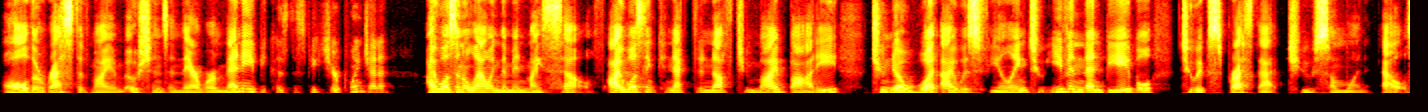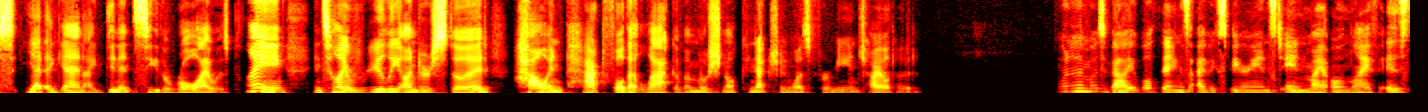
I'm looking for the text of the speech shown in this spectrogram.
all the rest of my emotions. And there were many, because to speak to your point, Jenna, I wasn't allowing them in myself. I wasn't connected enough to my body to know what I was feeling, to even then be able to express that to someone else. Yet again, I didn't see the role I was playing until I really understood how impactful that lack of emotional connection was for me in childhood. One of the most valuable things I've experienced in my own life is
